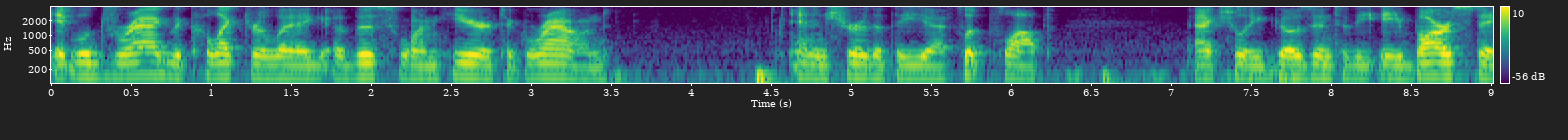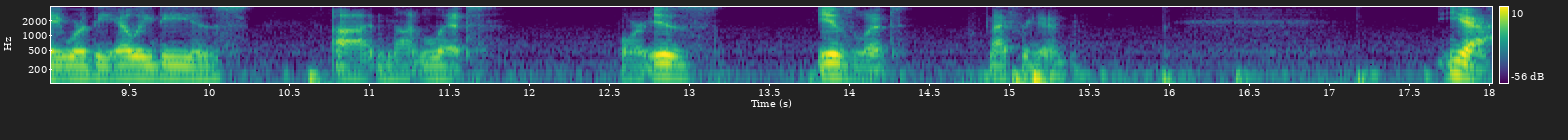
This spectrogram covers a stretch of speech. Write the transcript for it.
it will drag the collector leg of this one here to ground and ensure that the uh, flip-flop actually goes into the A bar state where the LED is uh, not lit or is is lit. I forget. Yeah,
